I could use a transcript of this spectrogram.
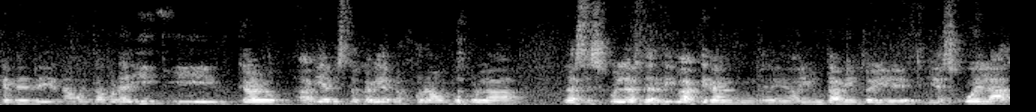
que me di una vuelta por allí y claro, había visto que había mejorado un poco la- las escuelas de arriba, que eran eh, ayuntamiento y, y escuelas.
